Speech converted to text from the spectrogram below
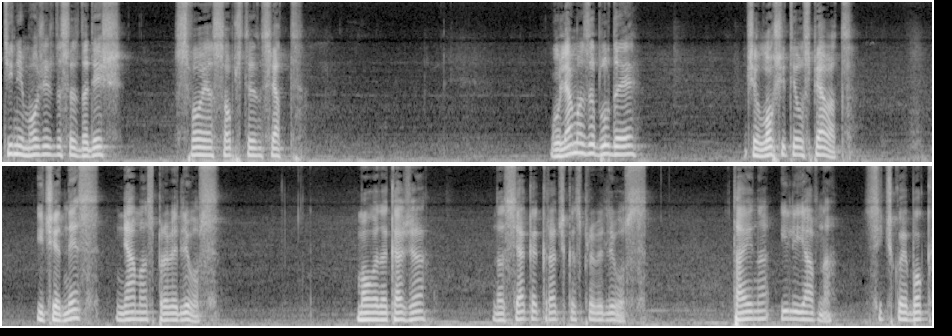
ти не можеш да създадеш своя собствен свят. Голяма заблуда е, че лошите успяват и че днес няма справедливост. Мога да кажа на всяка крачка справедливост. Тайна или явна. Всичко е Бог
